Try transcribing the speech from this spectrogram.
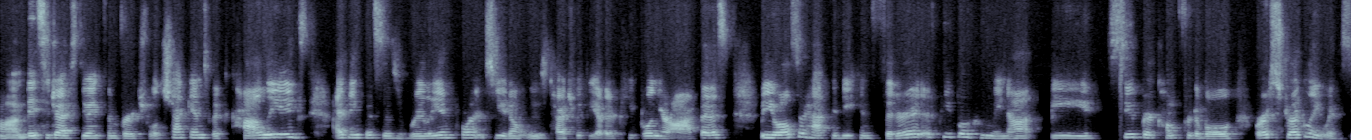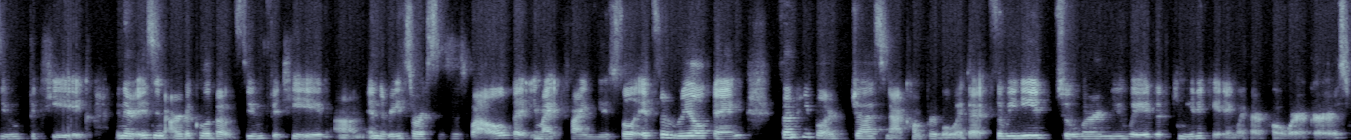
Um, they suggest doing some virtual check-ins with colleagues. I think this is really important so you don't lose touch with the other people in your office, but you also have to be considerate of people who may not be super comfortable or are struggling with Zoom fatigue. And there is an article about Zoom fatigue um, in the resources as well that you might find useful. It's a real thing. Some people are just not comfortable with it. So we need to learn new ways of communicating with our coworkers.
